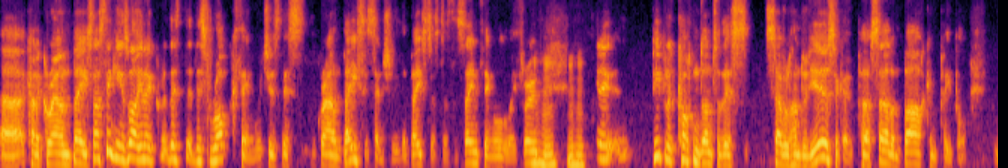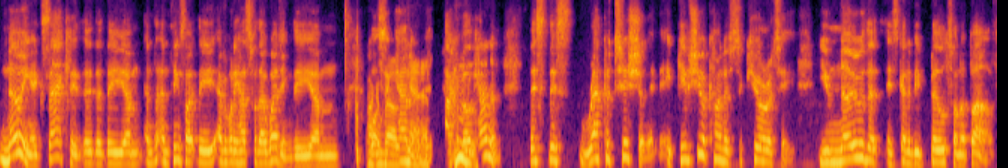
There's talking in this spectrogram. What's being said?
uh, a kind of ground bass. And I was thinking as well, you know, this, this rock thing, which is this ground bass essentially. The bass just does the same thing all the way through. Mm-hmm, mm-hmm. You know, people had cottoned onto this several hundred years ago, Purcell and Bach and people, knowing exactly the the, the um, and, and things like the everybody has for their wedding the um, what's it canon, Pachelbel canon. This this repetition it, it, gives you a kind of security. You know that it's going to be built on above,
